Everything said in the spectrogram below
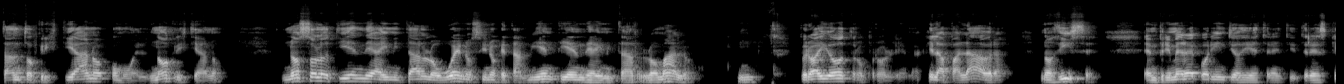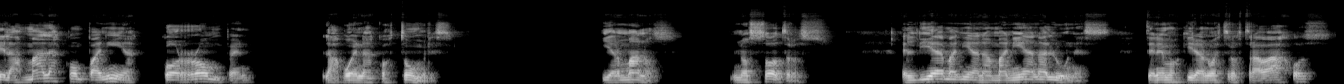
tanto cristiano como el no cristiano, no solo tiende a imitar lo bueno, sino que también tiende a imitar lo malo. ¿Mm? Pero hay otro problema, que la palabra nos dice en 1 Corintios 10:33 que las malas compañías corrompen las buenas costumbres. Y hermanos, nosotros, el día de mañana, mañana lunes, tenemos que ir a nuestros trabajos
